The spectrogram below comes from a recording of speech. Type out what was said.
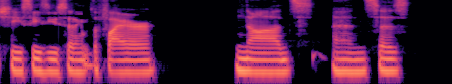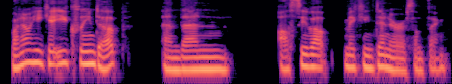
She sees you setting up the fire, nods, and says, Why don't he get you cleaned up? And then I'll see about making dinner or something.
